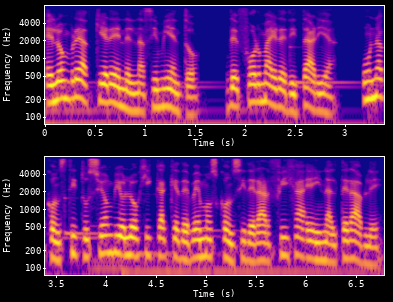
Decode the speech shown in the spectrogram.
El hombre adquiere en el nacimiento, de forma hereditaria, una constitución biológica que debemos considerar fija e inalterable,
